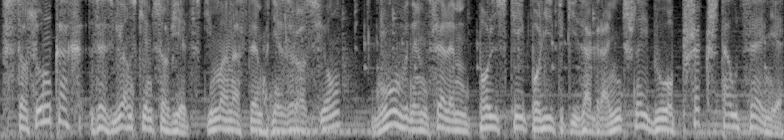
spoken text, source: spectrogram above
W stosunkach ze Związkiem Sowieckim, a następnie z Rosją, głównym celem polskiej polityki zagranicznej było przekształcenie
